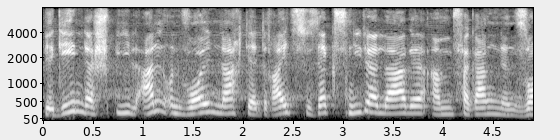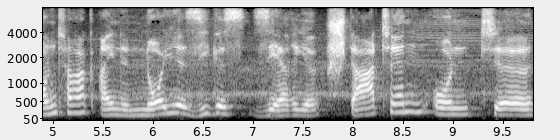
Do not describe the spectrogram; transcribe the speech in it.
Wir gehen das Spiel an und wollen nach der 3 zu 6 Niederlage am vergangenen Sonntag eine neue Siegesserie starten und äh,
